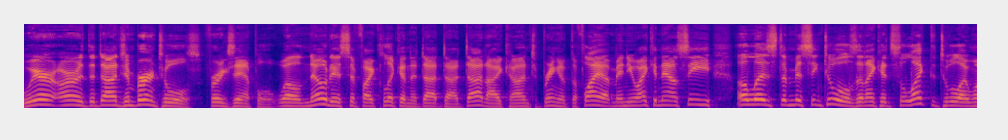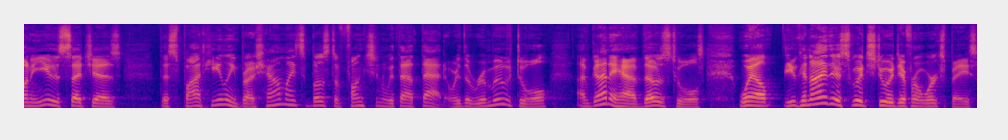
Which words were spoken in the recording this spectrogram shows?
Where are the dodge and burn tools, for example? Well, notice if I click on the dot dot dot icon to bring up the flyout menu, I can now see a list of missing tools, and I can select the tool I want to use, such as the spot healing brush, how am I supposed to function without that? Or the remove tool, I've got to have those tools. Well, you can either switch to a different workspace.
